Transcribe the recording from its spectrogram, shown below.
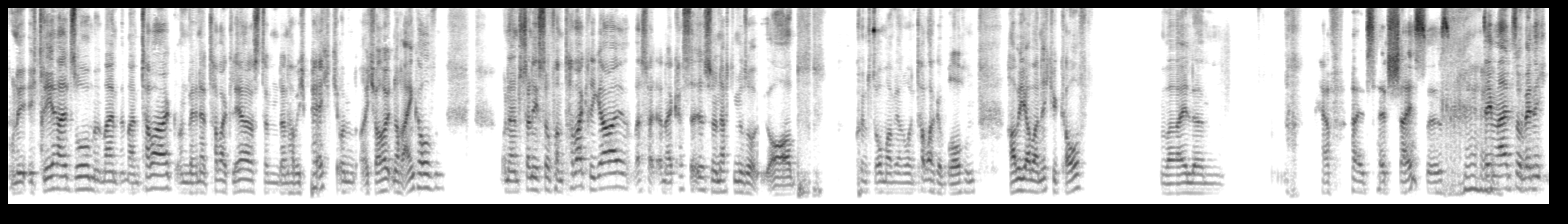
Und ich, ich drehe halt so mit meinem, mit meinem Tabak und wenn der Tabak leer ist, dann, dann habe ich Pech und ich war heute noch einkaufen und dann stand ich so vom Tabakregal, was halt an der Kasse ist und dachte mir so, ja, pff, könntest du auch mal wieder neuen Tabak gebrauchen. Habe ich aber nicht gekauft, weil ähm, ja, es halt scheiße ist. Ich denke mal halt so, wenn ich,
